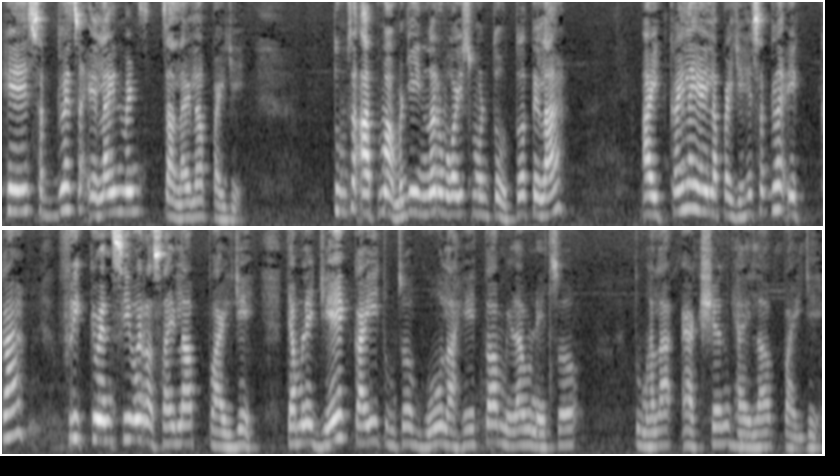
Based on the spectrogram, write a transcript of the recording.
हे सगळ्याचं अलाइनमेंट चालायला पाहिजे. तुमचा आत्मा म्हणजे इनर व्हॉइस म्हणतो तर त्याला ऐकायला यायला पाहिजे. हे सगळं एका फ्रिक्वेन्सीवर असायला पाहिजे. त्यामुळे जे काही तुमचं गोल आहे तर मिळवण्याचं तुम्हाला ॲक्शन घ्यायला पाहिजे.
